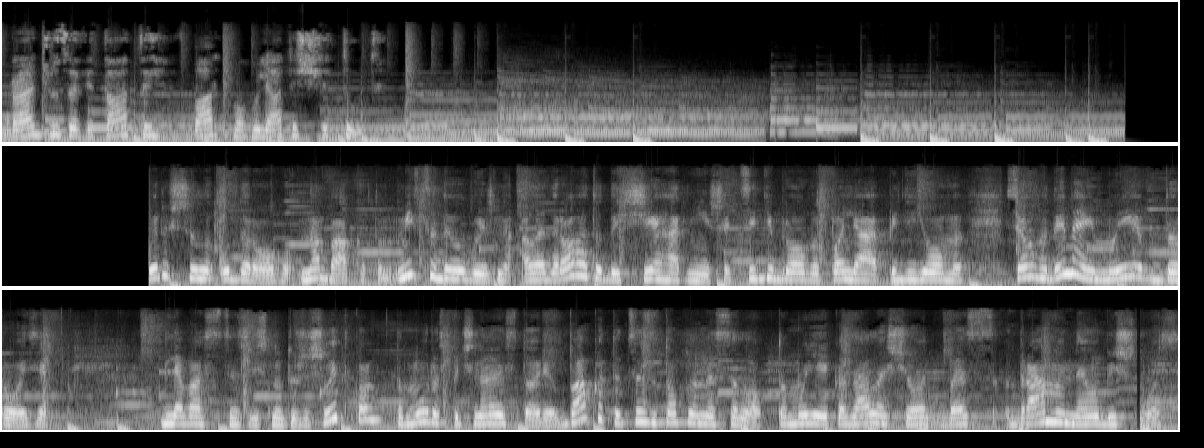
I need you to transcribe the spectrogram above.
раджу завітати в парк погуляти ще тут. Вирішили у дорогу на Бакотом. Місце дивовижне, але дорога туди ще гарніша. Ці діброви, поля, підйоми. Всього година і ми в дорозі. Для вас це, звісно, дуже швидко, тому розпочинаю історію. Бакото це затоплене село, тому я й казала, що без драми не обійшлось.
